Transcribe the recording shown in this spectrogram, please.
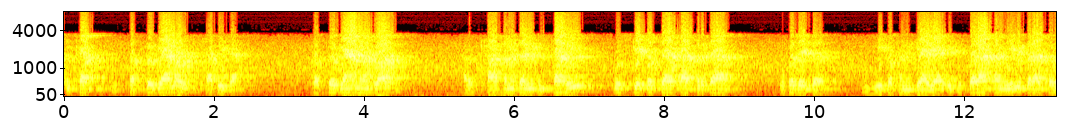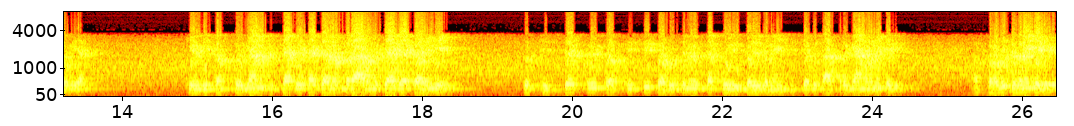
शिक्षा तत्व ज्ञान और शिक्षा तत्व ज्ञान हुआ और ख्यापन करने की इच्छा हुई, उसके पश्चात शास्त्र का उपदेश ये कथन किया गया, इसी पराक्रम ये भी परास्त हो गया। क्योंकि तत्व ज्ञान शिक्षा पेशा के अनंतर आरंभ किया गया कहेंगे? तो शिष्य की प्रतीति प्रवृत्ति में उसका कोई उपयोग नहीं शिष्य को शास्त्र ज्ञान होने के लिए और प्रवृत्ति होने के लिए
